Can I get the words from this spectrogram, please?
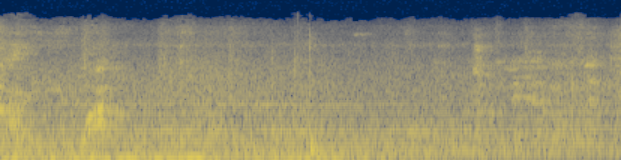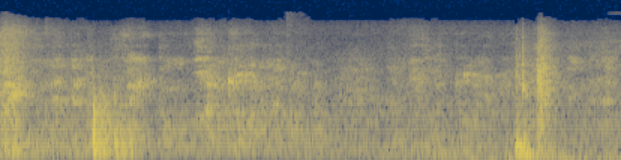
ใครวะ ชนเลยครับนั่นไฟนั่นก็ไฟตรงคอนโดนะครับผมแล้วมีคอนโดอยู่อีกหลังหนึ่งนะครับ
